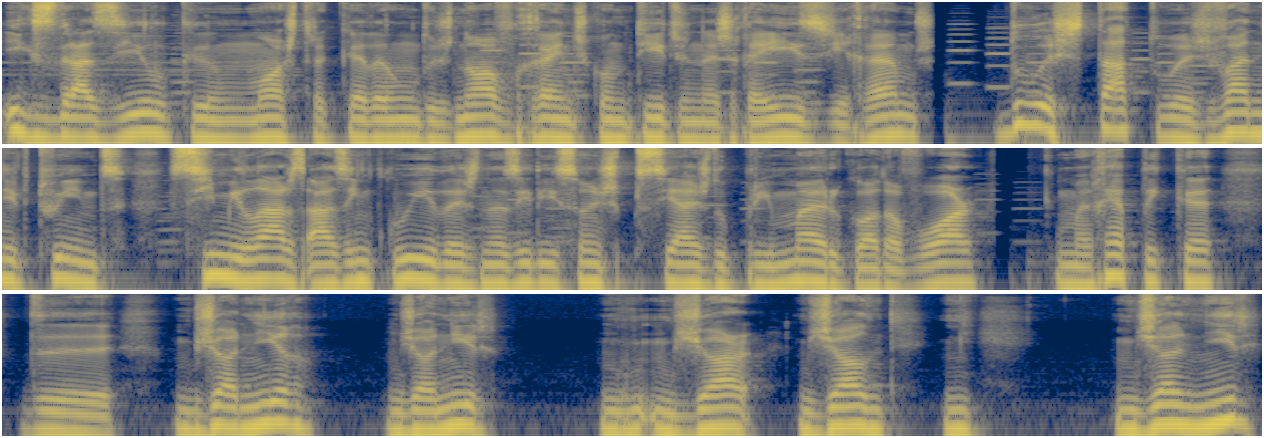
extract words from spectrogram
Yggdrasil que mostra cada um dos nove reinos contidos nas raízes e ramos, duas estátuas Vanir Twint similares às incluídas nas edições especiais do primeiro God of War, uma réplica de Mjolnir, Mjolnir, Mjolnir, Mjolnir Mjolnir.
